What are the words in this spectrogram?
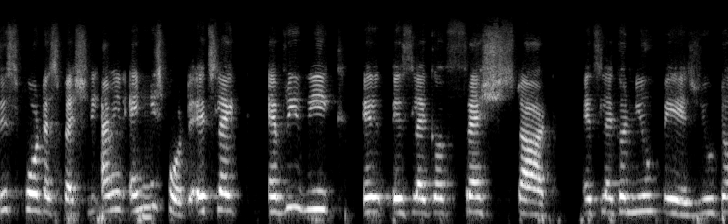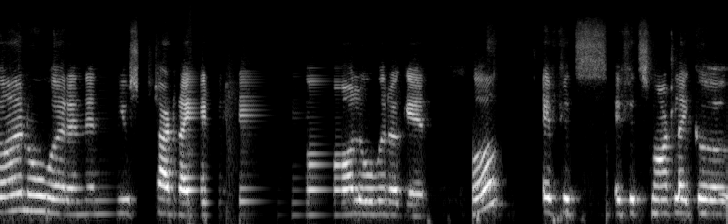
this sport especially i mean any sport it's like every week is like a fresh start it's like a new page. You turn over and then you start writing all over again. If it's if it's not like a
